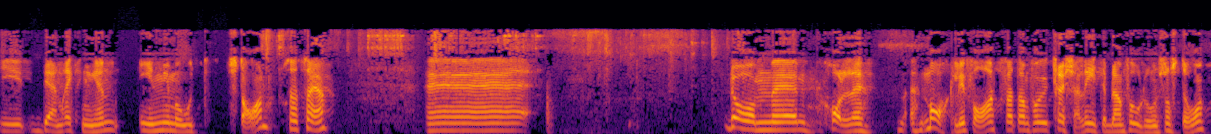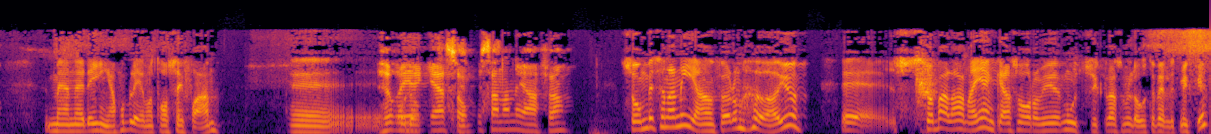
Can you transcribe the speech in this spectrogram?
i den riktningen in emot stan, så att säga. Eh, de eh, håller maklig fart för att de får ju kryssa lite bland fordon som står. Men eh, det är inga problem att ta sig fram. Eh, Hur reagerar zombisarna nedanför? Zombiesarna nedanför, de hör ju. Eh, som alla andra jänkare så har de ju motorcyklar som låter väldigt mycket.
